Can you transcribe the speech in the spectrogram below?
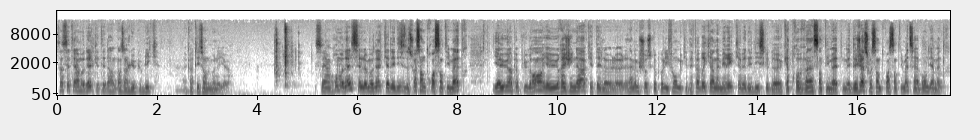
Ça, c'était un modèle qui était dans, dans, un lieu public, quand ils ont le monnayeur. C'est un gros modèle, c'est le modèle qui a des disques de 63 cm. Il y a eu un peu plus grand, il y a eu Regina, qui était la même chose que Polyphon, mais qui était fabriqué en Amérique, qui avait des disques de 80 cm. Mais déjà 63 cm, c'est un bon diamètre.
